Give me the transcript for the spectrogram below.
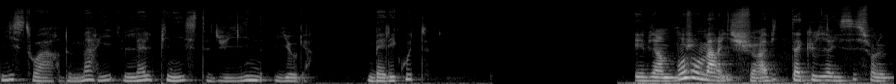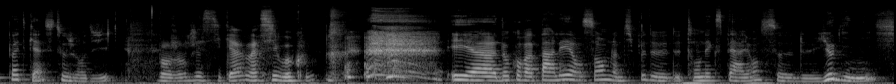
l'histoire de Marie, l'alpiniste du yin yoga. Belle écoute Eh bien bonjour Marie, je suis ravie de t'accueillir ici sur le podcast aujourd'hui. Bonjour Jessica, merci beaucoup. Et euh, donc on va parler ensemble un petit peu de, ton expérience de yogini,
